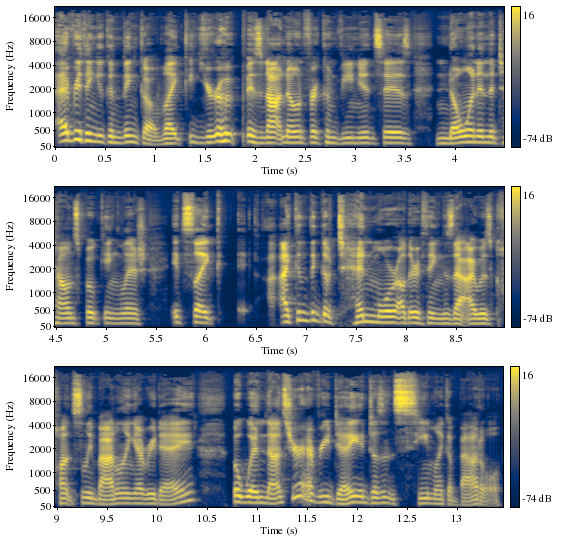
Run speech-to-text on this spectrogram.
everything you can think of. Like, Europe is not known for conveniences. No one in the town spoke English. It's like, I can think of 10 more other things that I was constantly battling every day. But when that's your everyday, it doesn't seem like a battle.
